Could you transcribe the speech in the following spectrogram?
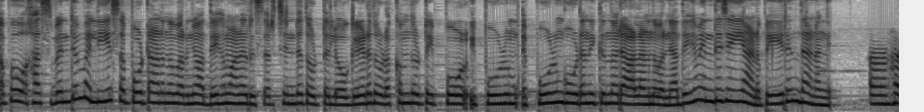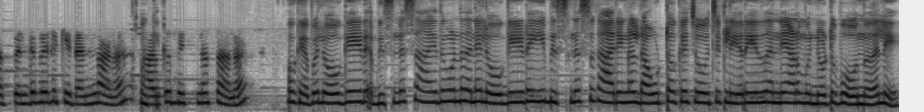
അപ്പോൾ ഹസ്ബൻഡും വലിയ സപ്പോർട്ടാണെന്ന് പറഞ്ഞു. അദ്ദേഹമാണ് റിസർച്ചിന്റെ തൊട്ട് ലോകയുടെ തുടക്കം തൊട്ട് ഇപ്പോൾ ഇപ്പോഴും എപ്പോഴും കൂടെ നിൽക്കുന്ന ഒരാളാണെന്ന് പറഞ്ഞു. അദ്ദേഹം എന്ത് ചെയ്യാണ്? പേരെന്താണ് ഹസ്ബൻഡിന്റെ പേര് കിരൺ എന്നാണ്. ആൾക്ക് ബിസിനസ് ആണ്. ഓക്കെ അപ്പോൾ ലോകയുടെ ബിസിനസ് ആയതുകൊണ്ട് തന്നെ ലോകയുടെ ഈ ബിസിനസ് കാര്യങ്ങൾ ഡൗട്ടൊക്കെ ചോദിച്ച് ക്ലിയർ ചെയ്ത് തന്നെയാണ് മുന്നോട്ട് പോകുന്നത് അല്ലേ?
